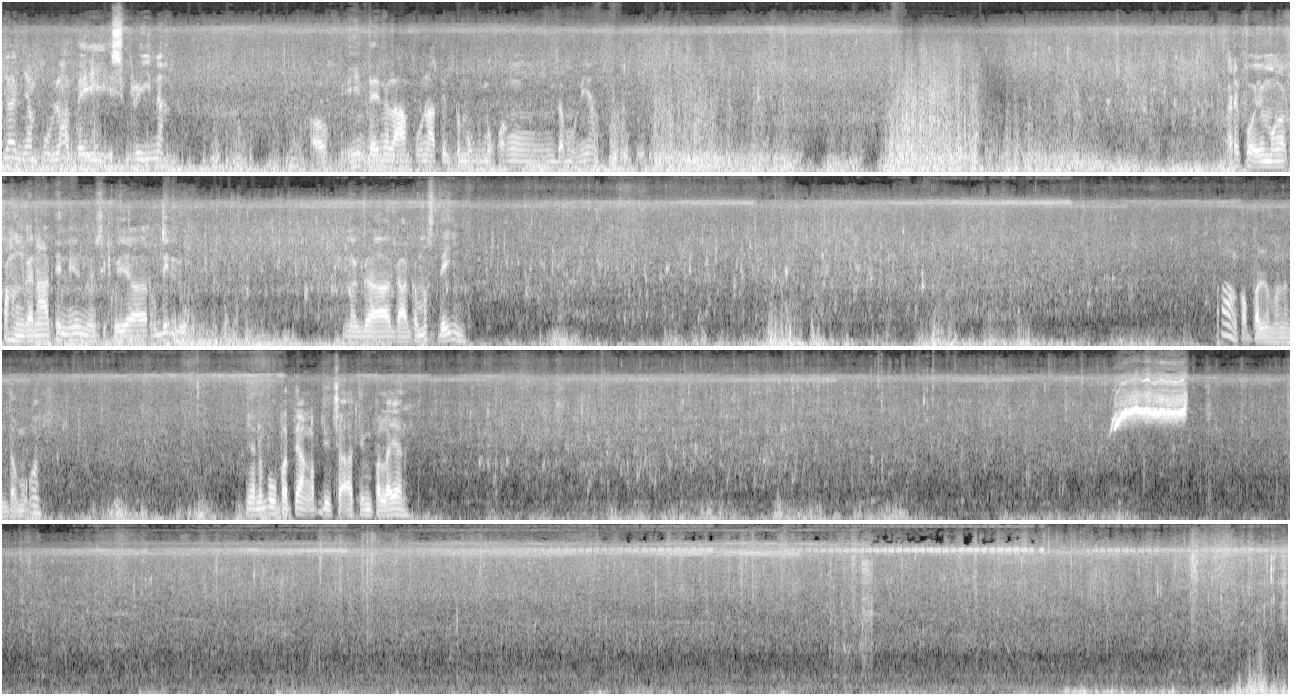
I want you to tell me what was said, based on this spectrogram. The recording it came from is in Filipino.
Yan, yan po lahat ay spray na. Oh, ihintay na lang po natin tumugmok ang damo niya. Ari po yung mga kahangga natin yun, si Kuya Rodel oh. Nagagamas din. Ah, ang kapal naman ng damo ay. Yan na po pati ang update sa ating palayan.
